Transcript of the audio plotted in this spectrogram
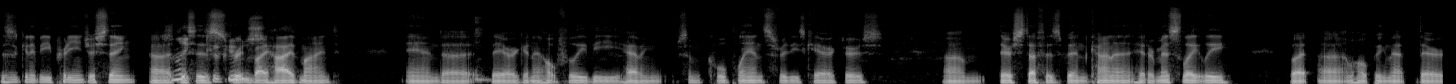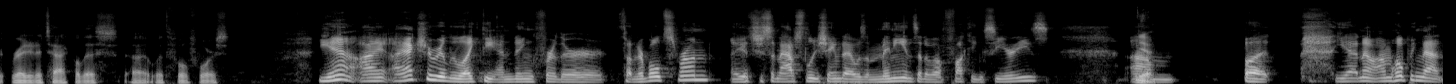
this is going to be pretty interesting. Uh, this is written by Hive Mind, and uh, they are going to hopefully be having some cool plans for these characters. Um, their stuff has been kind of hit or miss lately, but uh, I'm hoping that they're ready to tackle this uh, with full force. Yeah, I, I actually really like the ending for their Thunderbolts run. It's just an absolute shame that it was a mini instead of a fucking series. Um, But yeah, no, I'm hoping that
